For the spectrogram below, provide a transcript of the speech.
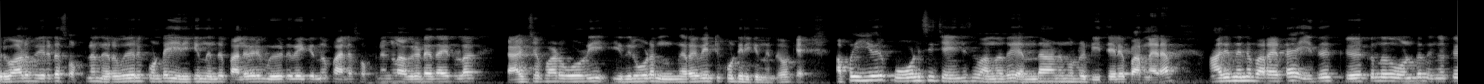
ഒരുപാട് പേരുടെ സ്വപ്നം നിറവേറിക്കൊണ്ടേ ഇരിക്കുന്നുണ്ട് പലവരും വീട് വയ്ക്കുന്നു പല സ്വപ്നങ്ങൾ അവരുടേതായിട്ടുള്ള കാഴ്ചപ്പാട് കൂടി ഇതിലൂടെ നിറവേറ്റിക്കൊണ്ടിരിക്കുന്നുണ്ട്. ഓക്കെ. അപ്പോൾ ഈ ഒരു പോളിസി ചേഞ്ചസ് വന്നത് എന്താണെന്നുള്ള ഡീറ്റെയിൽ പറഞ്ഞുതരാം. ആദ്യം തന്നെ പറയട്ടെ ഇത് കേൾക്കുന്നത് കൊണ്ട് നിങ്ങൾക്ക്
